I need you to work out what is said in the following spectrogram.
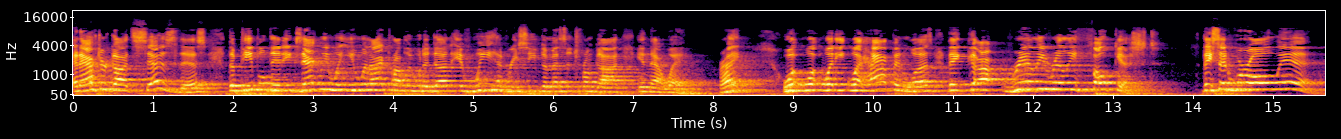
And after God says this, the people did exactly what you and I probably would have done if we had received a message from God in that way, right? What, what, what, he, what happened was they got really, really focused. They said, We're all in.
